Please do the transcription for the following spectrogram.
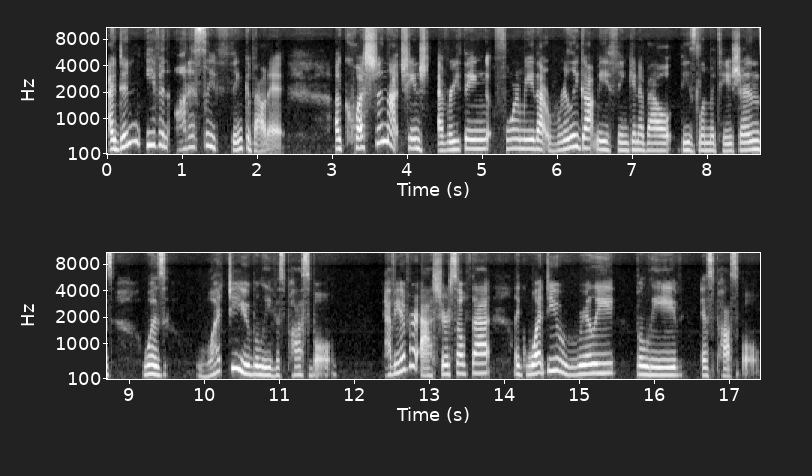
I didn't even honestly think about it. A question that changed everything for me, that really got me thinking about these limitations, was what do you believe is possible? Have you ever asked yourself that? Like, what do you really believe is possible?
